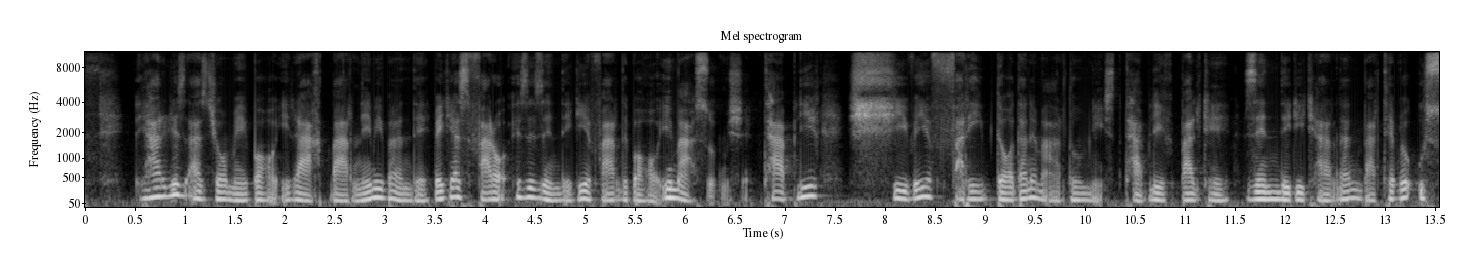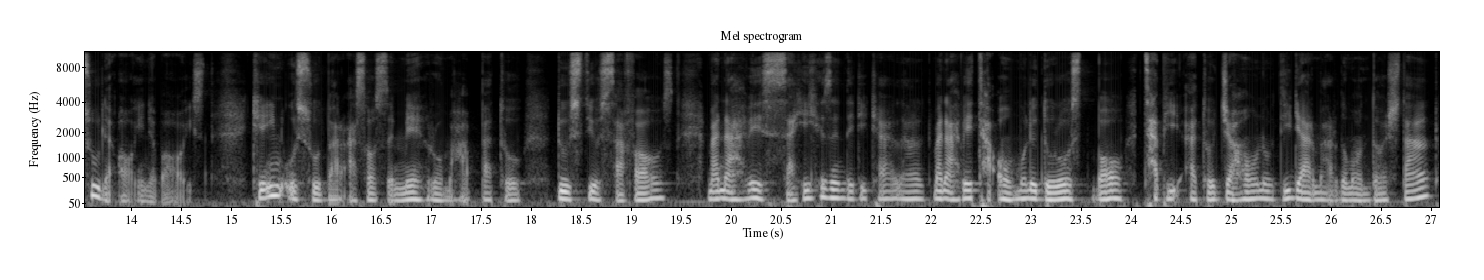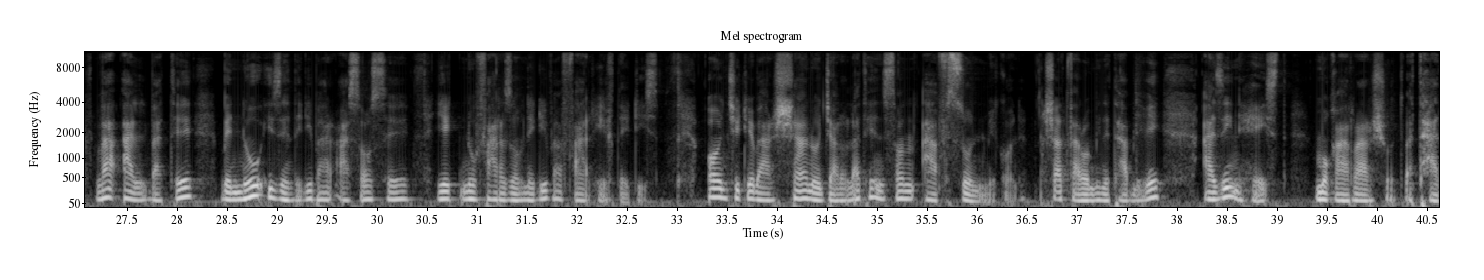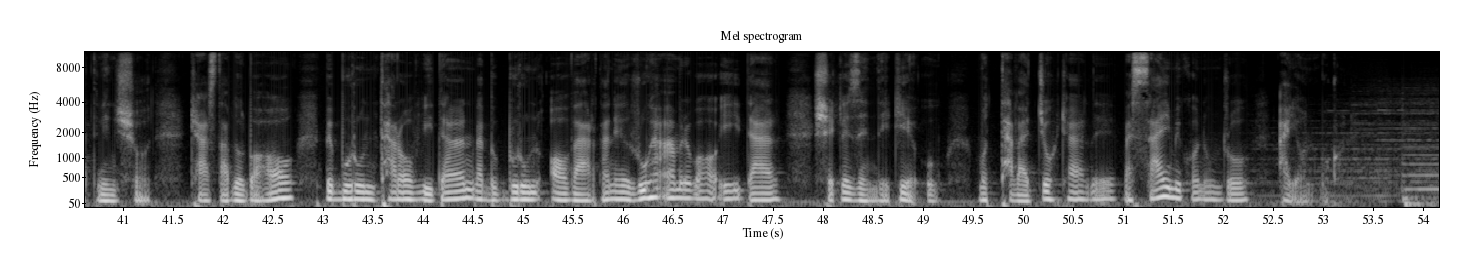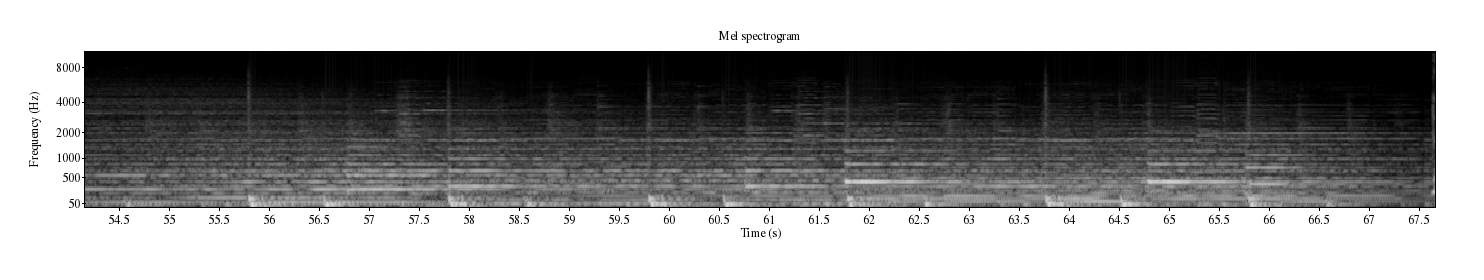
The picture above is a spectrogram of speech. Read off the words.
هرگز از جامعه باهایی رخت بر نمیبنده. و یکی از فرائض زندگی فرد باهایی محسوب میشه. تبلیغ شیوه فریب دادن مردم نیست. تبلیغ بلکه زندگی کردن بر طبق اصول آین باهایی است که این اصول بر اساس مهر و محبت و دوستی و صفاست و نحوه صحیح زندگی کردن و نحوه تعامل درست با طبیعت و جهان و دیگر مردمان داشتن و البته به نوعی زندگی بر اساس یک نوع فرزانگی و فرهیختگی است. آنچه که بر شن و جلالت انسان افسون می‌کنه شاید فرامین تبلیغی از این حیث مقرر شد و تدوین شد که از عبدالبها به برون تراویدن و به برون آوردن روح امر بهایی در شکل زندگی او متوجه کرده و سعی می‌کنه اون رو عیان بکنه.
